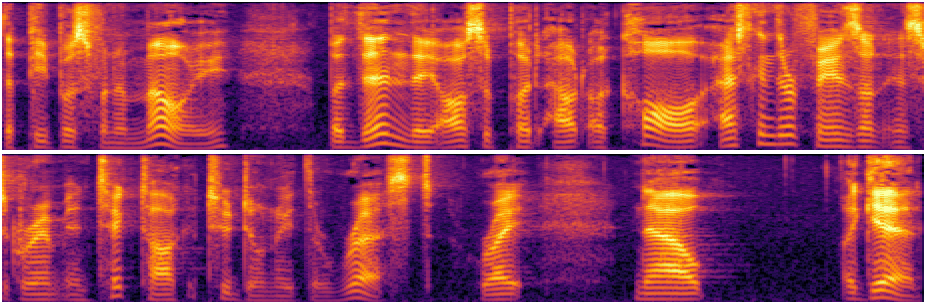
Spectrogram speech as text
the People's Fund of Maui, but then they also put out a call asking their fans on Instagram and TikTok to donate the rest, right? Now, again,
